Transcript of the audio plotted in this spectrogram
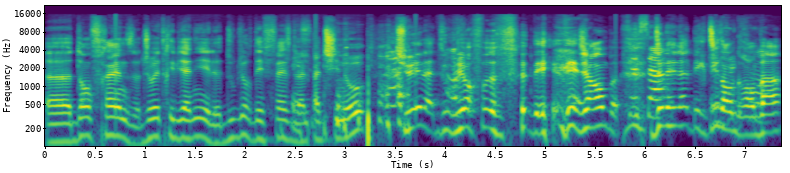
dans Friends, Joey Tribbiani est le doublure des fesses de Al. Pacino. tu es la doublure des, des jambes de Leila Bekti dans le grand bain.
